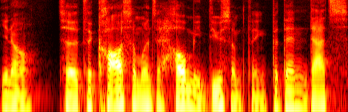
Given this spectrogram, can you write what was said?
you know, to to call someone to help me do something, but then that's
